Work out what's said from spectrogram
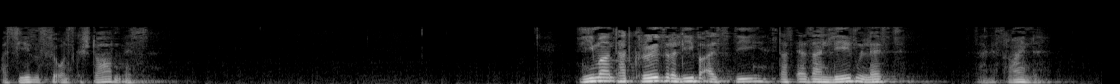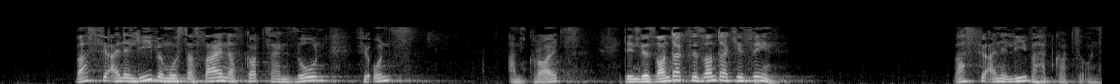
als Jesus für uns gestorben ist. Niemand hat größere Liebe als die, dass er sein Leben lässt für seine Freunde. Was für eine Liebe muss das sein, dass Gott seinen Sohn für uns am Kreuz, den wir Sonntag für Sonntag hier sehen, was für eine Liebe hat Gott zu uns?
